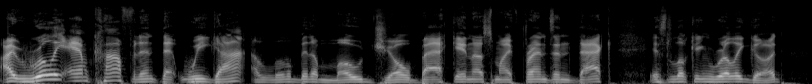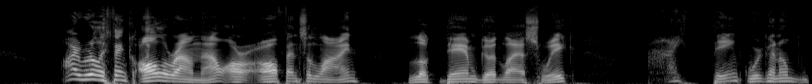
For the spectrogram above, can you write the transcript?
I really am confident that we got a little bit of mojo back in us, my friends, and Dak is looking really good. I really think all around now, our offensive line looked damn good last week. I think we're going to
